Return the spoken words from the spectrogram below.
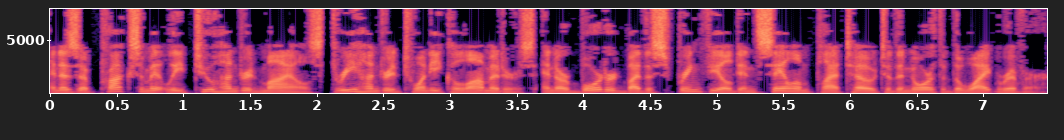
and is approximately 200 miles, 320 kilometers, and are bordered by the Springfield and Salem Plateau to the north of the White River.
